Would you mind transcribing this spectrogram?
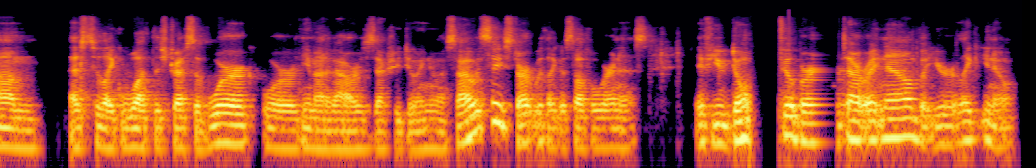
um, as to like what the stress of work or the amount of hours is actually doing to us. So I would say start with like a self-awareness. If you don't feel burnt out right now, but you're like, you know,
